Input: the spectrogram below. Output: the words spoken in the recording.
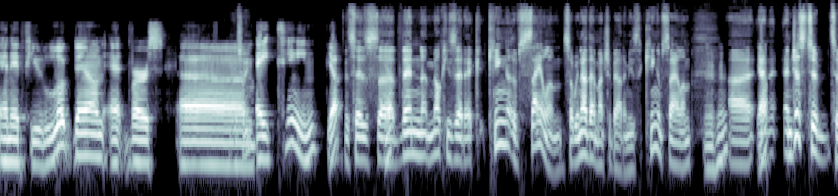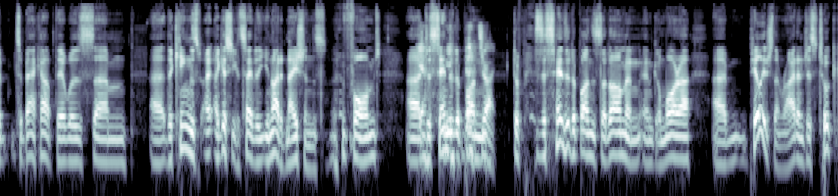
And if you look down at verse uh, 18, yep, It says, uh, Then Melchizedek, king of Salem. So we know that much about him. He's the king of Salem. Mm-hmm. Uh, and, and just to, to, to back up, there was um, uh, the kings, I, I guess you could say the United Nations formed, uh, Yeah, descended yeah, upon. right. Descended upon Sodom and, and Gomorrah, um, pillaged them, right, and just took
